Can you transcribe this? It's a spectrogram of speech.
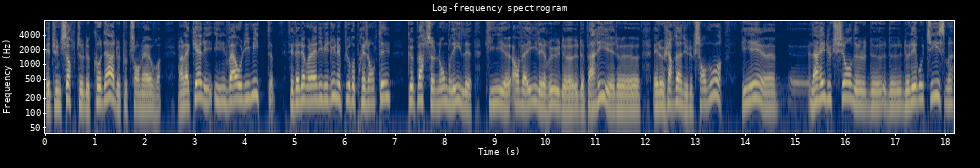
est une sorte de coda de toute son œuvre dans laquelle il, va aux limites. C'est-à-dire que l'individu n'est plus représenté que par ce nombril qui euh, envahit les rues de, de, Paris et, de, et le jardin du Luxembourg, qui est euh, euh la réduction de, de, de, de l'érotisme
